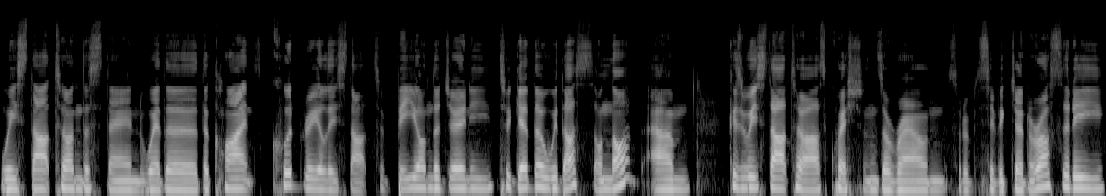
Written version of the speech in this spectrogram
we start to understand whether the clients could really start to be on the journey together with us or not. Because we start to ask questions around sort of civic generosity,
